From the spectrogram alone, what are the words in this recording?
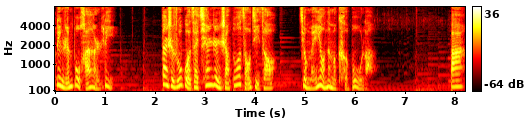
令人不寒而栗。但是如果在千仞上多走几遭，就没有那么可怖了。八，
